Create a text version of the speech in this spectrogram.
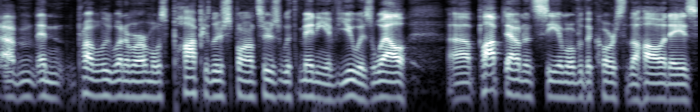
um, and probably one of our most popular sponsors with many of you as well. Uh, pop down and see them over the course of the holidays.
